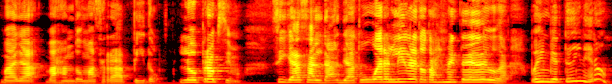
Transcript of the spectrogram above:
vaya bajando más rápido. Lo próximo, si ya salda, ya tú eres libre totalmente de deuda, pues invierte dinero.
